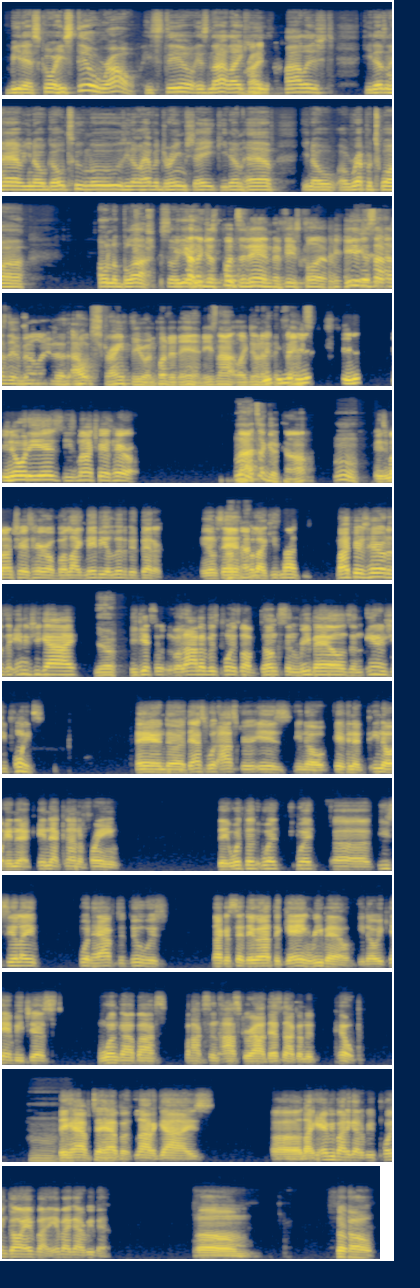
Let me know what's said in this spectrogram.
be that score, he's still raw. He's still, it's not like right. he's polished. He doesn't have, you know, go to moves. He don't have a dream shake. He don't have, you know, a repertoire on the block. So he yeah, kind of just puts it in if he's close. He just has the ability to outstrength you and put it in. He's not like doing anything you, fancy. You, you know what he is? He's Montrezl Harrell. Mm. That's a good comp. Mm. He's Montrezl Harrell, but like maybe a little bit better. You know what I'm saying? Okay. But like he's not Montrezl Harrell is an energy guy. Yeah. He gets a, a, lot of his points off dunks and rebounds and energy points. And uh, that's what Oscar is, you know, in a you know, in that in that kind of frame. They what the what what uh UCLA would have to do is like I said, they're gonna have to gang rebound. You know, it can't be just one guy box boxing Oscar out, that's not going to help. Mm-hmm. They have to have a lot of guys. Uh, like everybody got a re- point guard. Everybody, everybody got a rebound. Um, so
